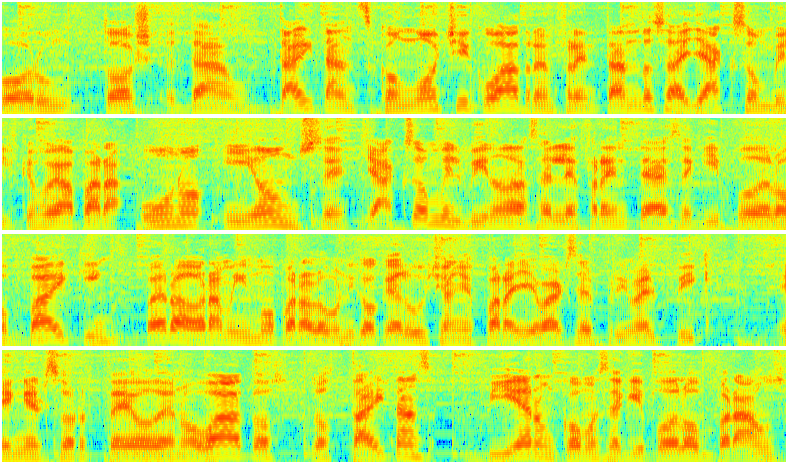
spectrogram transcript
por un touchdown. Titans con 8 y 4 enfrentándose a Jacksonville que juega para 1 y 11. Jacksonville vino de hacerle frente a ese equipo de los Vikings, pero ahora mismo para lo único que luchan es para llevarse el primer pick en el sorteo de novatos. Los Titans vieron cómo ese equipo de los Browns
